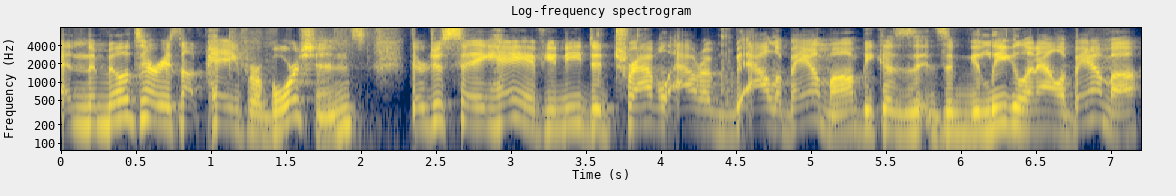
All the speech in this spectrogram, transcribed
And the military is not paying for abortions. They're just saying, hey, if you need to travel out of Alabama because it's illegal in Alabama,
